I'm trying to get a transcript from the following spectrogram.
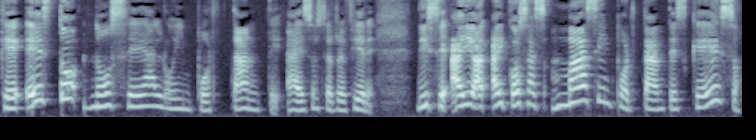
que esto no sea lo importante, a eso se refiere. Dice, hay, hay cosas más importantes que eso.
